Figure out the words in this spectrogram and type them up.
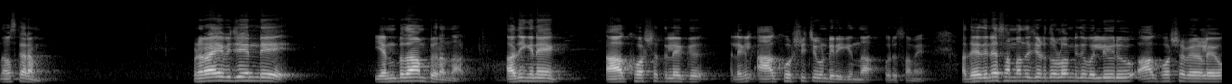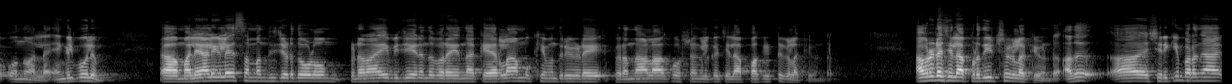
നമസ്കാരം. പിണറായി വിജയന്റെ എൺപതാം പിറന്നാൾ. അതിങ്ങനെ ആഘോഷത്തിലേക്ക് അല്ലെങ്കിൽ ആഘോഷിച്ചുകൊണ്ടിരിക്കുന്ന ഒരു സമയം. അദ്ദേഹത്തിനെ സംബന്ധിച്ചിടത്തോളം ഇത് വലിയൊരു ആഘോഷവേളയോ ഒന്നുമല്ല. എങ്കിൽ പോലും മലയാളികളെ സംബന്ധിച്ചിടത്തോളം പിണറായി വിജയൻ എന്ന് പറയുന്ന കേരള മുഖ്യമന്ത്രിയുടെ പിറന്നാൾ ആഘോഷങ്ങൾക്ക് ചില പകിട്ടുകളൊക്കെ ഉണ്ട് അവരുടെ ചില പ്രതീക്ഷകളൊക്കെ ഉണ്ട് അത് ശരിക്കും പറഞ്ഞാൽ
